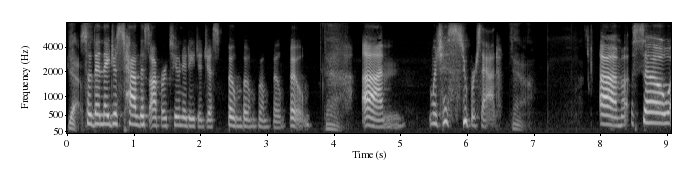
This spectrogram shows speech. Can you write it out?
yeah So then they just have this opportunity to just boom, boom, boom, boom, boom, yeah um, which is super sad. yeah Um, so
